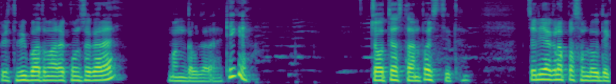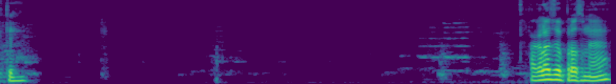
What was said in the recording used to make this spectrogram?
पृथ्वी के बाद हमारा कौन सा ग्रह है? मंगल ग्रह है, ठीक है? चौथे स्थान पर स्थित है। चलिए अगला प्रश्न हम लोग देखते हैं। अगला जो प्रश्न है,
